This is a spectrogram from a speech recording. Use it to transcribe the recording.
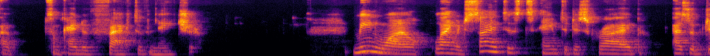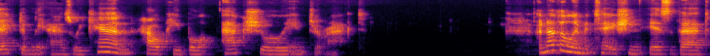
a, some kind of fact of nature. Meanwhile, language scientists aim to describe as objectively as we can how people actually interact. Another limitation is that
